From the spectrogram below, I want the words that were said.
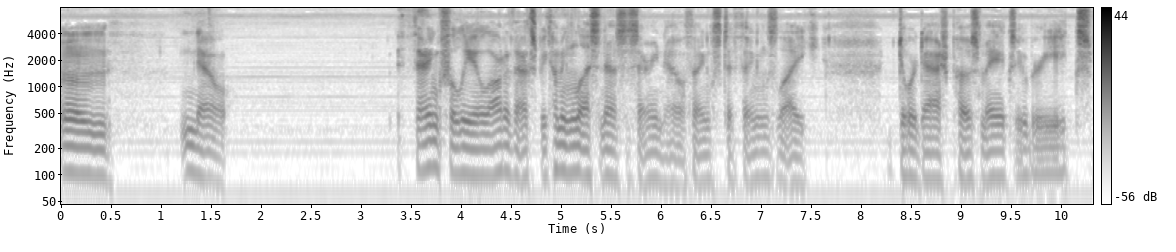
Um, now, thankfully, a lot of that's becoming less necessary now, thanks to things like DoorDash, Postmates, Uber Eats,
